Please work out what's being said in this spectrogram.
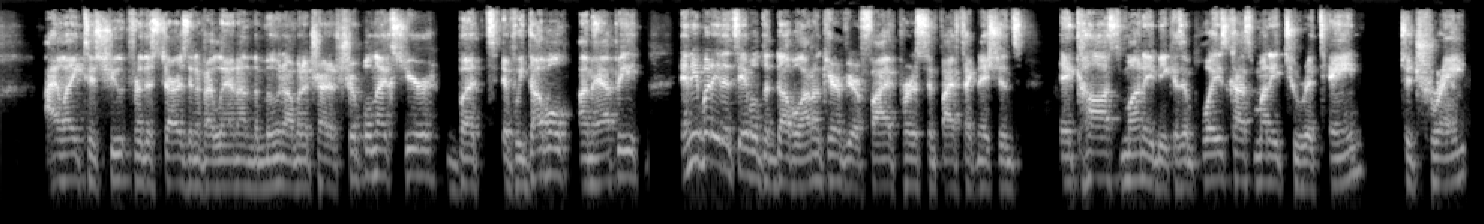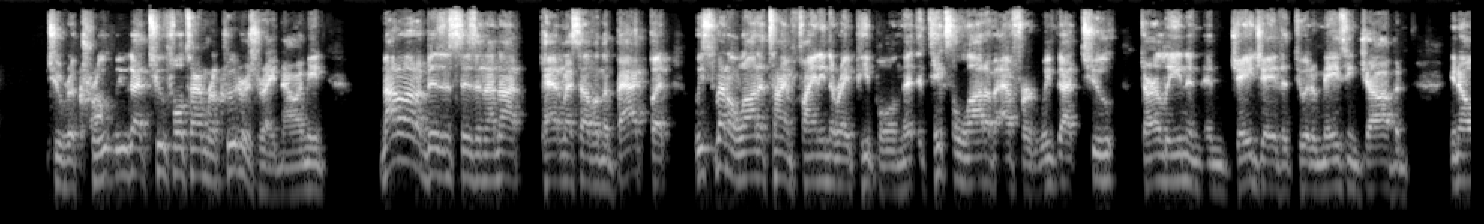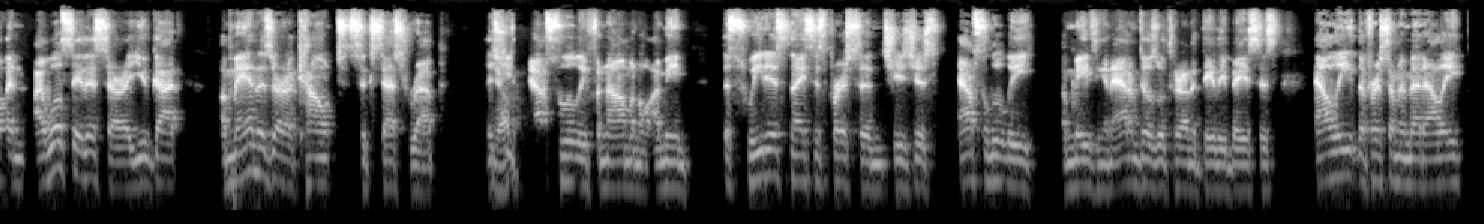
I like to shoot for the stars. And if I land on the moon, I'm going to try to triple next year. But if we double, I'm happy. Anybody that's able to double, I don't care if you're a five person, five technicians, it costs money because employees cost money to retain, to train, to recruit. We've got two full time recruiters right now. I mean, not a lot of businesses, and I'm not patting myself on the back, but we spend a lot of time finding the right people, and it takes a lot of effort. We've got two, Darlene and, and JJ, that do an amazing job. And you know, and I will say this, Ara, you've got Amanda's our account success rep, and yep. she's absolutely phenomenal. I mean, the sweetest, nicest person. She's just absolutely amazing. And Adam deals with her on a daily basis. Allie, the first time I met Allie,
